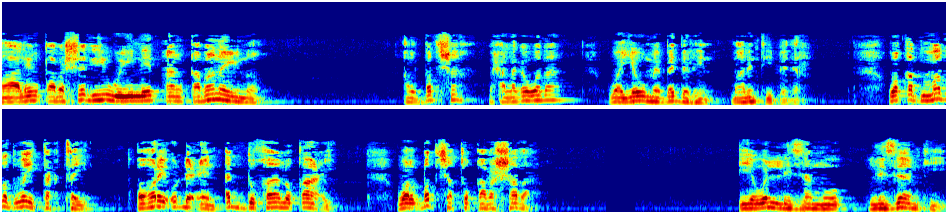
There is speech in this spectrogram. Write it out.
Maalin qabashadii weyneed aan qabanayno albadsha waxaa laga wadaa waa yowma badrin maalintii beder waqad madad way tagtay oo horay u dhaceen addukhaanu qaaci waalbadshatu qabashada. Iyo wallizaamu lizaamkii.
